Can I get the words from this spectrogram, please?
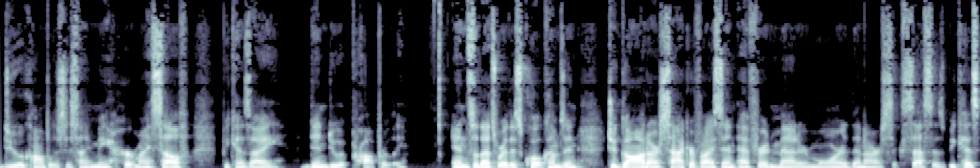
do accomplish this, I may hurt myself because I didn't do it properly. And so that's where this quote comes in to God, our sacrifice and effort matter more than our successes. Because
